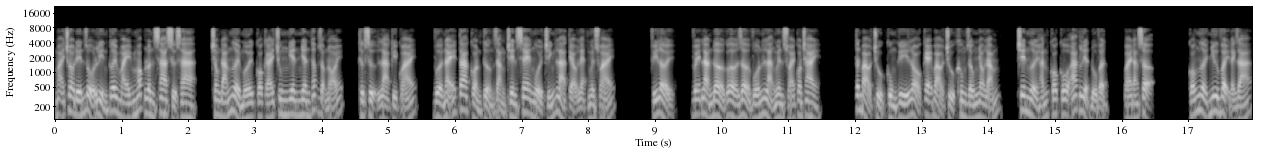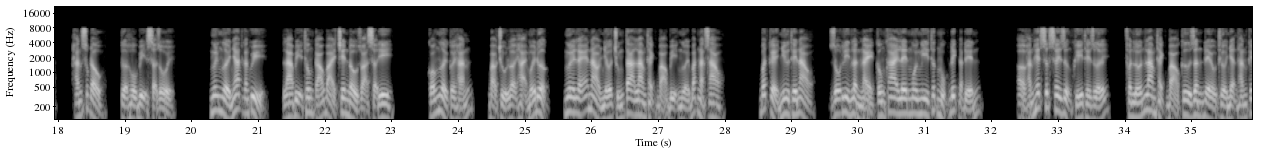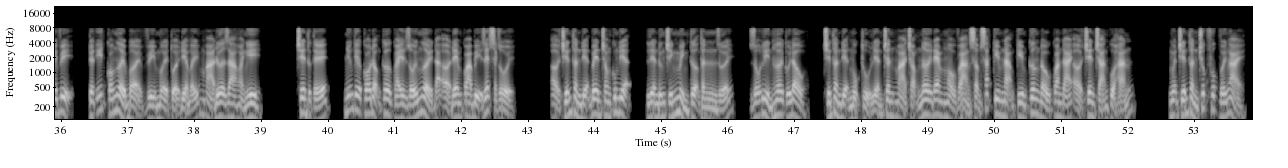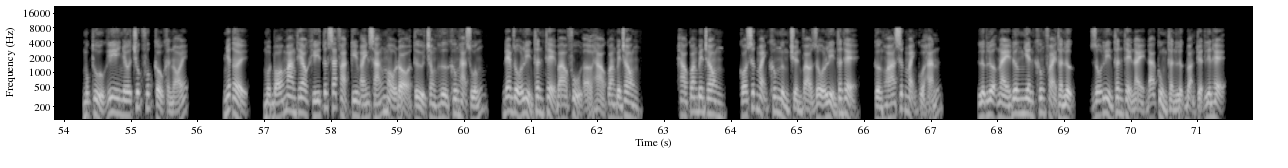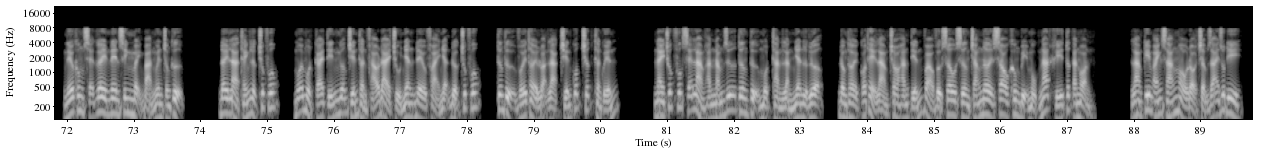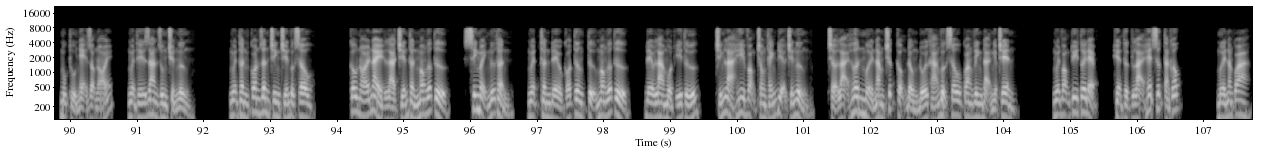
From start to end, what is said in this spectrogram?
Mãi cho đến rỗ lìn cơi máy móc luân xa xử xa, trong đám người mới có cái trung niên nhân thấp giọng nói, thực sự là kỳ quái, vừa nãy ta còn tưởng rằng trên xe ngồi chính là kẹo lẹt nguyên soái. Phí lời, vệ làn đờ gờ giờ vốn là nguyên soái con trai tân bảo chủ cùng ghi lò kẹ bảo chủ không giống nhau lắm, trên người hắn có cô ác liệt đồ vật, quái đáng sợ. Có người như vậy đánh giá, hắn xúc đầu, tựa hồ bị sợ rồi. Ngươi người nhát gắn quỷ, là bị thông cáo bài trên đầu dọa sợ đi. Có người cười hắn, bảo chủ lợi hại mới được, ngươi lẽ nào nhớ chúng ta lam thạch bảo bị người bắt nạt sao? Bất kể như thế nào, dỗ linh lần này công khai lên ngôi nghi thức mục đích đạt đến. Ở hắn hết sức xây dựng khí thế giới, phần lớn lam thạch bảo cư dân đều thừa nhận hắn cái vị, tuyệt ít có người bởi vì mười tuổi điểm ấy mà đưa ra hoài nghi. Trên thực tế những kia có động cơ quấy rối người đã ở đêm qua bị giết sạch rồi. Ở chiến thần điện bên trong cung điện, liền đứng chính mình tượng thần dưới, dỗ lìn hơi cúi đầu, chiến thần điện mục thủ liền chân mà trọng nơi đem màu vàng sầm sắt kim nạm kim cương đầu quan đái ở trên trán của hắn. Nguyện chiến thần chúc phúc với ngài. Mục thủ ghi nhớ chúc phúc cầu khẩn nói. Nhất thời, một bó mang theo khí tức sát phạt kim ánh sáng màu đỏ từ trong hư không hạ xuống, đem rỗ lìn thân thể bao phủ ở hào quang bên trong. Hào quang bên trong, có sức mạnh không ngừng truyền vào rỗ lìn thân thể, cường hóa sức mạnh của hắn. Lực lượng này đương nhiên không phải thần lực Dỗ lìn thân thể này đã cùng thần lực đoạn tuyệt liên hệ. Nếu không sẽ gây nên sinh mệnh bản nguyên chống cự. Đây là thánh lực chúc phúc, mỗi một cái tín ngưỡng chiến thần pháo đài chủ nhân đều phải nhận được chúc phúc, tương tự với thời loạn lạc chiến quốc trước thần quyến. Này chúc phúc sẽ làm hắn nắm giữ tương tự một thần lằn nhân lực lượng, đồng thời có thể làm cho hắn tiến vào vực sâu xương trắng nơi sau không bị mục nát khí tức ăn mòn. Làm kim ánh sáng màu đỏ chậm rãi rút đi, mục thủ nhẹ giọng nói, nguyện thế gian dung chuyển ngừng. Nguyện thần con dân chinh chiến vực sâu. Câu nói này là chiến thần mong ước tử, sinh mệnh nữ thần, nguyện thần đều có tương tự mong ước tử đều là một ý tứ, chính là hy vọng trong thánh địa chiến ngừng, trở lại hơn mười năm trước cộng đồng đối kháng vực sâu quang vinh đại nghiệp trên. Nguyện vọng tuy tươi đẹp, hiện thực lại hết sức tàn khốc. Mười năm qua,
